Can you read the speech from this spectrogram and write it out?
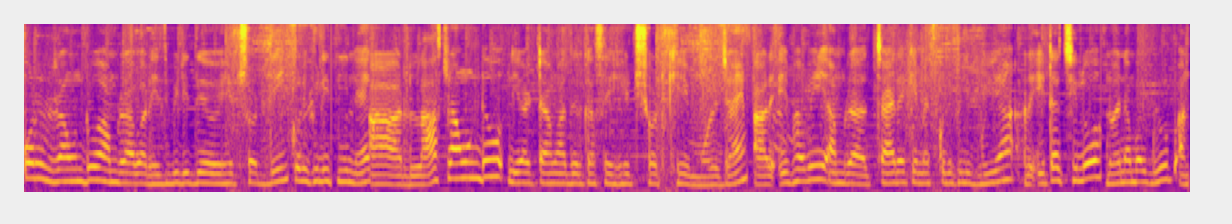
পরের রাউন্ডও আমরা আবার এসবিডি দিয়ে হেডশট দিই, করে ফেলি তিন এক। আর লাস্ট রাউন্ডেও প্লেয়ারটা আমাদের কাছে হেডশট খেয়ে মরে যায়। আর এভাবেই আমরা চার একে ম্যাচ করে ফেলি ভুইয়া। আর এটা ছিল নয় নম্বর গ্রুপ আর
